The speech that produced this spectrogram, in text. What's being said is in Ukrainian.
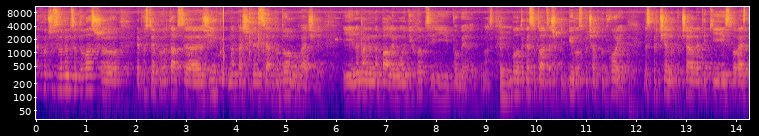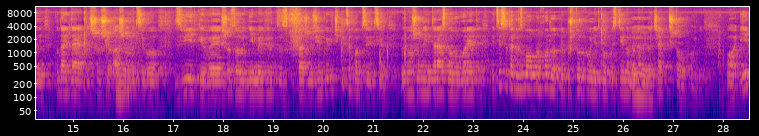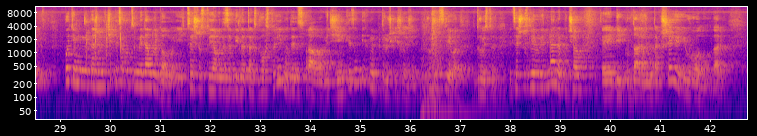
Я хочу звернутися до вас, що я просто я повертався з жінкою на перший день свят додому ввечері. І на мене напали молоді хлопці і побили нас. Була така ситуація, що підбігло спочатку двоє. Безпричинно почали такі словесні, куди йдете, що, що, а що ви цього, звідки ви, що за одні, ми кажемо жінкою, відчепіться хлопці цього, тому що мені інтересно говорити. І це все так розмова проходила при поштурхуванні такого постійно мене в плече підштовхуванні. О, і потім ми кажемо, відчепіться хлопці, ми йдемо додому. І цей, що стояв, вони забігли так з двох сторін, один справа від жінки забіг, ми під ручки йшли жінку, другий зліва, з другої сторони. І цей, що зліва від мене, почав е, бійку, вдарив мене так в шию і в голову вдарив.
